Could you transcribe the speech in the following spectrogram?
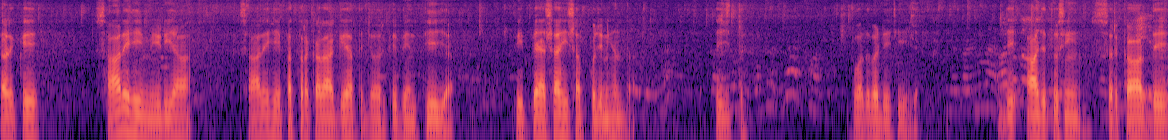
ਕਰਕੇ ਸਾਰੇ ਹੀ ਮੀਡੀਆ, ਸਾਰੇ ਹੀ ਪੱਤਰਕਾਰਾਂ ਅੱਗੇ ਹੱਥ ਜੋੜ ਕੇ ਬੇਨਤੀ ਹੈ ਵੀ ਪੈਸਾ ਹੀ ਸਭ ਕੁਝ ਨਹੀਂ ਹੁੰਦਾ। ਇੱਜ਼ਤ ਬਹੁਤ ਵੱਡੀ ਚੀਜ਼ ਹੈ। ਜੇ ਅੱਜ ਤੁਸੀਂ ਸਰਕਾਰ ਦੇ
